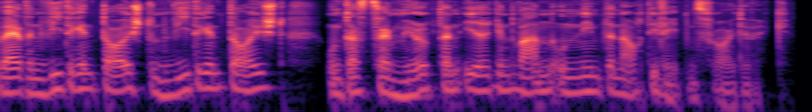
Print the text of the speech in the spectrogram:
werden wieder enttäuscht und wieder enttäuscht und das zermürbt dann irgendwann und nimmt dann auch die Lebensfreude weg.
